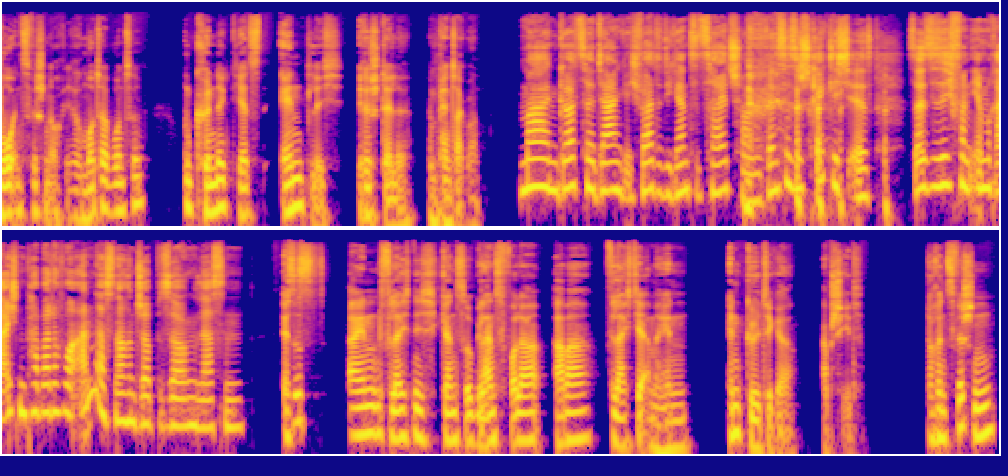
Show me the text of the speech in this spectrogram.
wo inzwischen auch ihre Mutter wohnte, und kündigt jetzt endlich ihre Stelle im Pentagon. Mann, Gott sei Dank, ich warte die ganze Zeit schon. Wenn es so schrecklich ist, soll sie sich von ihrem reichen Papa doch woanders noch einen Job besorgen lassen. Es ist ein vielleicht nicht ganz so glanzvoller, aber vielleicht ja immerhin endgültiger Abschied. Doch inzwischen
